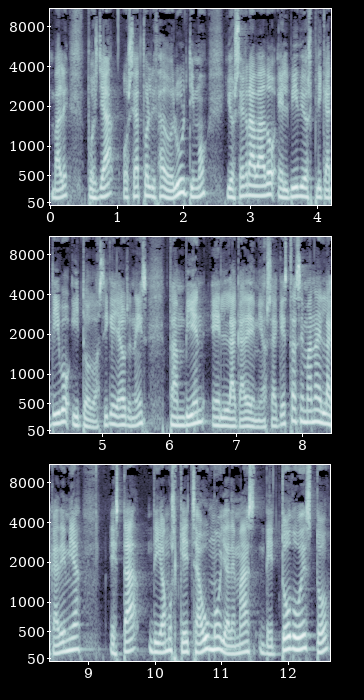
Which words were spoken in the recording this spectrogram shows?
¿vale? Pues ya os he actualizado el último y os he grabado el vídeo explicativo y todo, así que ya lo tenéis también en la academia. O sea que esta semana en la academia está, digamos que hecha humo y además de todo esto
